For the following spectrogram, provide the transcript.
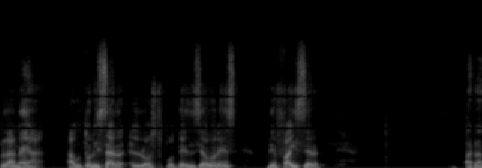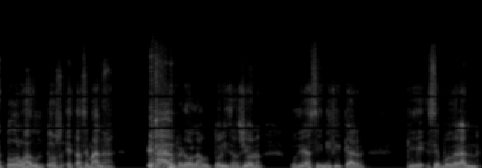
planea autorizar los potenciadores de Pfizer para todos los adultos esta semana. Perdón, la autorización podría significar que se podrán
